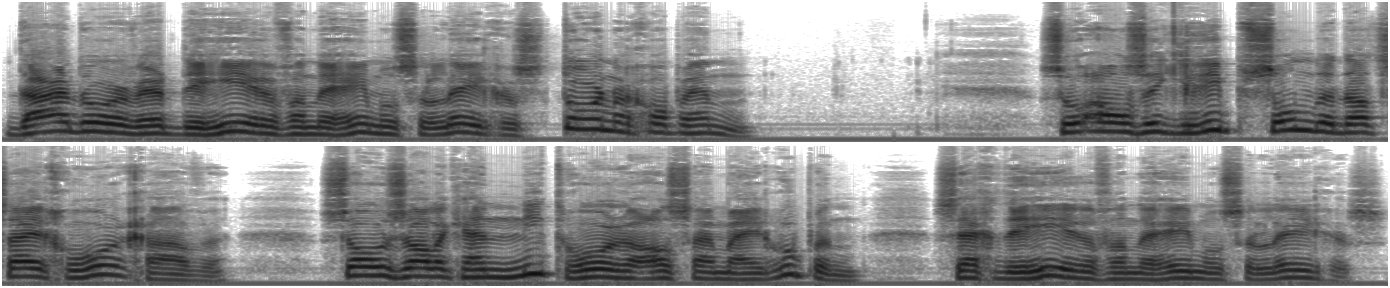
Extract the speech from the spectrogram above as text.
Daardoor werd de Heere van de hemelse legers toornig op hen. Zoals ik riep zonder dat zij gehoor gaven, zo zal ik hen niet horen als zij mij roepen, zegt de Heere van de hemelse legers.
